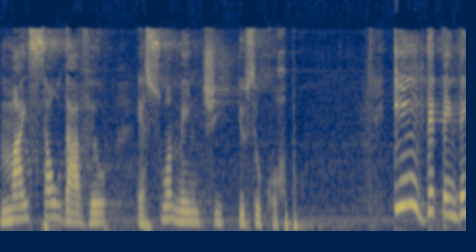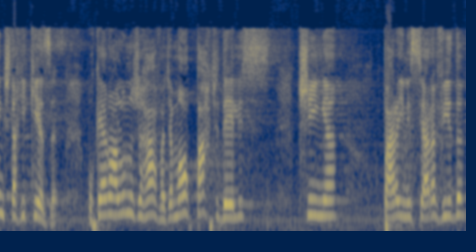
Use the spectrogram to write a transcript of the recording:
mais saudável é sua mente e o seu corpo. Independente da riqueza, porque eram alunos de Harvard, a maior parte deles tinha, para iniciar a vida,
